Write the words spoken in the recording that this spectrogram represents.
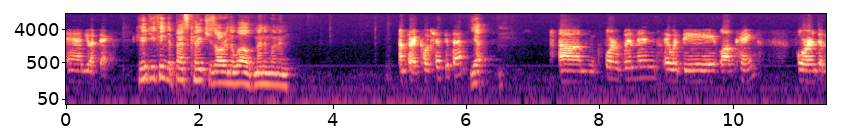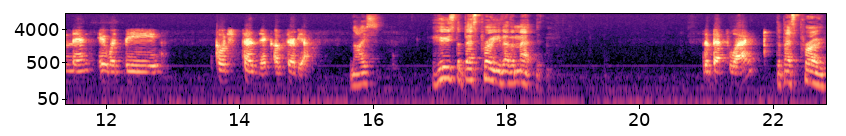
and USA. Who do you think the best coaches are in the world, men and women? I'm sorry, coaches, you said? Yep. Um, for women, it would be Lang Ping. For the men, it would be Coach Terzic of Serbia. Nice. Who's the best pro you've ever met? The best way, The best pro.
